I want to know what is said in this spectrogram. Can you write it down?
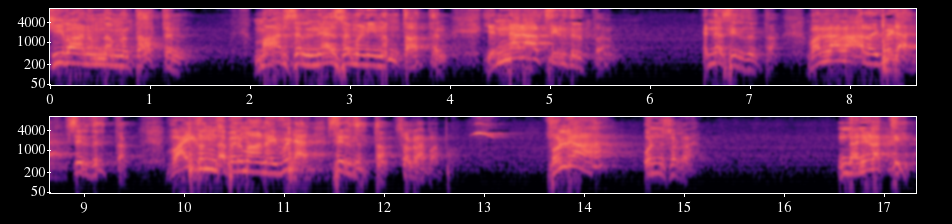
ஜீவானந்தம் நம் தாத்தன் மார்சல் நேசமணி நம் தாத்தன். என்னடா சீர்திருத்தம்? என்ன சீர்திருத்தம்? வள்ளலாரை விட சீர்திருத்தம். வைகுந்த பெருமானை விட சீர்திருத்தம். சொல்றா பாப்போம் சொல்றா ஒன்னு சொல்ற. இந்த நிலத்தில்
